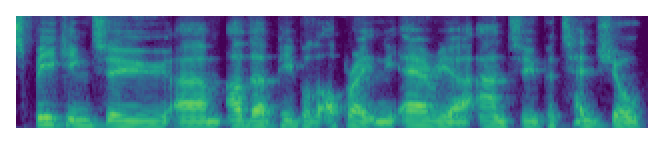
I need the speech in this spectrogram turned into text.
speaking to um, other people that operate in the area and to potential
